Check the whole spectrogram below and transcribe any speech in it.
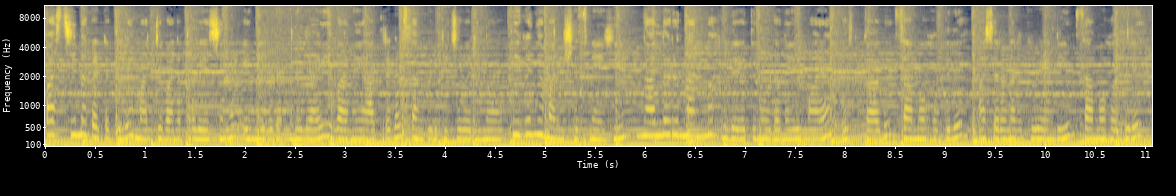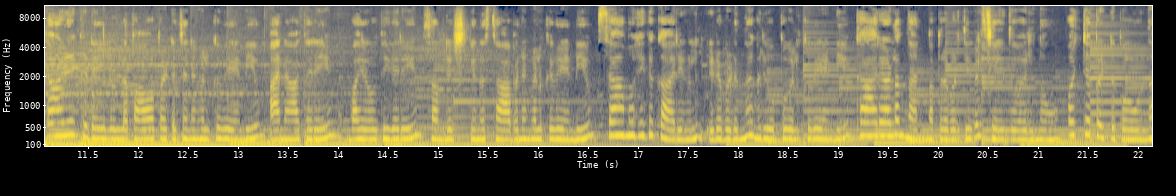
പശ്ചിമഘട്ടത്തിലെ മറ്റു വനപ്രദേശങ്ങൾ എന്നിവിടങ്ങളിലായി വനയാത്രകൾ സംഘടിപ്പിച്ചു വരുന്നു. തികഞ്ഞ മനുഷ്യസ്നേഹിയും നല്ലൊരു നന്മ ഹൃദയത്തിനുടമയുമായ ഉസ്താദ് സമൂഹത്തിലെ അശരണർക്ക് വേണ്ടിയും സമൂഹത്തിലെ താഴേക്കിടയിലുള്ള പാവപ്പെട്ട ജനങ്ങൾക്ക് വേണ്ടിയും അനാഥരെയും വയോധികരെയും സംരക്ഷിക്കുന്ന സ്ഥാപനങ്ങൾക്ക് വേണ്ടിയും സാമൂഹിക കാര്യങ്ങളിൽ ഇടപെടുന്ന ഗ്രൂപ്പുകൾക്ക് വേണ്ടിയും ധാരാളം നന്മ പ്രവൃത്തികൾ ചെയ്തു വരുന്നു. ഒറ്റപ്പെട്ടു പോകുന്ന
